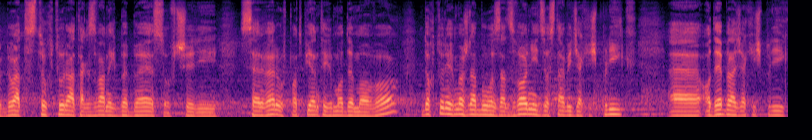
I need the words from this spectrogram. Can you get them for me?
e, była struktura tak zwanych BBS-ów, czyli serwerów podpiętych modemowo, do których można było zadzwonić, zostawić jakiś plik, e, odebrać jakiś plik,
